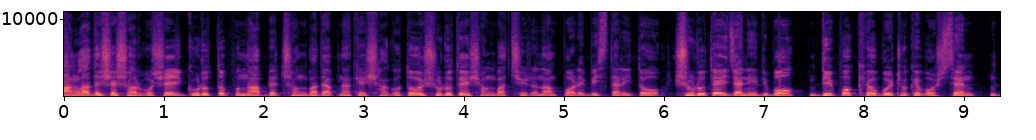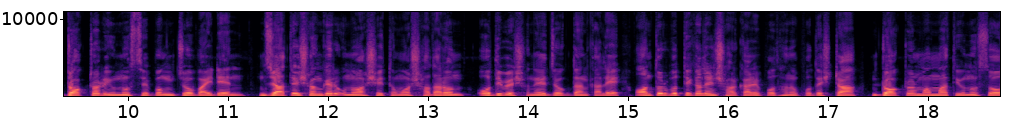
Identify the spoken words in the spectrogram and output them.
বাংলাদেশের সর্বশেষ গুরুত্বপূর্ণ আপডেট সংবাদে আপনাকে স্বাগত। শুরুতেই সংবাদ শিরোনাম, পরে বিস্তারিত। শুরুতেই জানিয়ে দিব, দ্বিপক্ষীয় বৈঠকে বসছেন ডক্টর ইউনুস এবং জো বাইডেন। জাতিসংঘের উনআশিতম সাধারণ অধিবেশনে যোগদানকালে অন্তর্বর্তীকালীন সরকারের প্রধান উপদেষ্টা ডক্টর মোহাম্মদ ইউনুস ও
